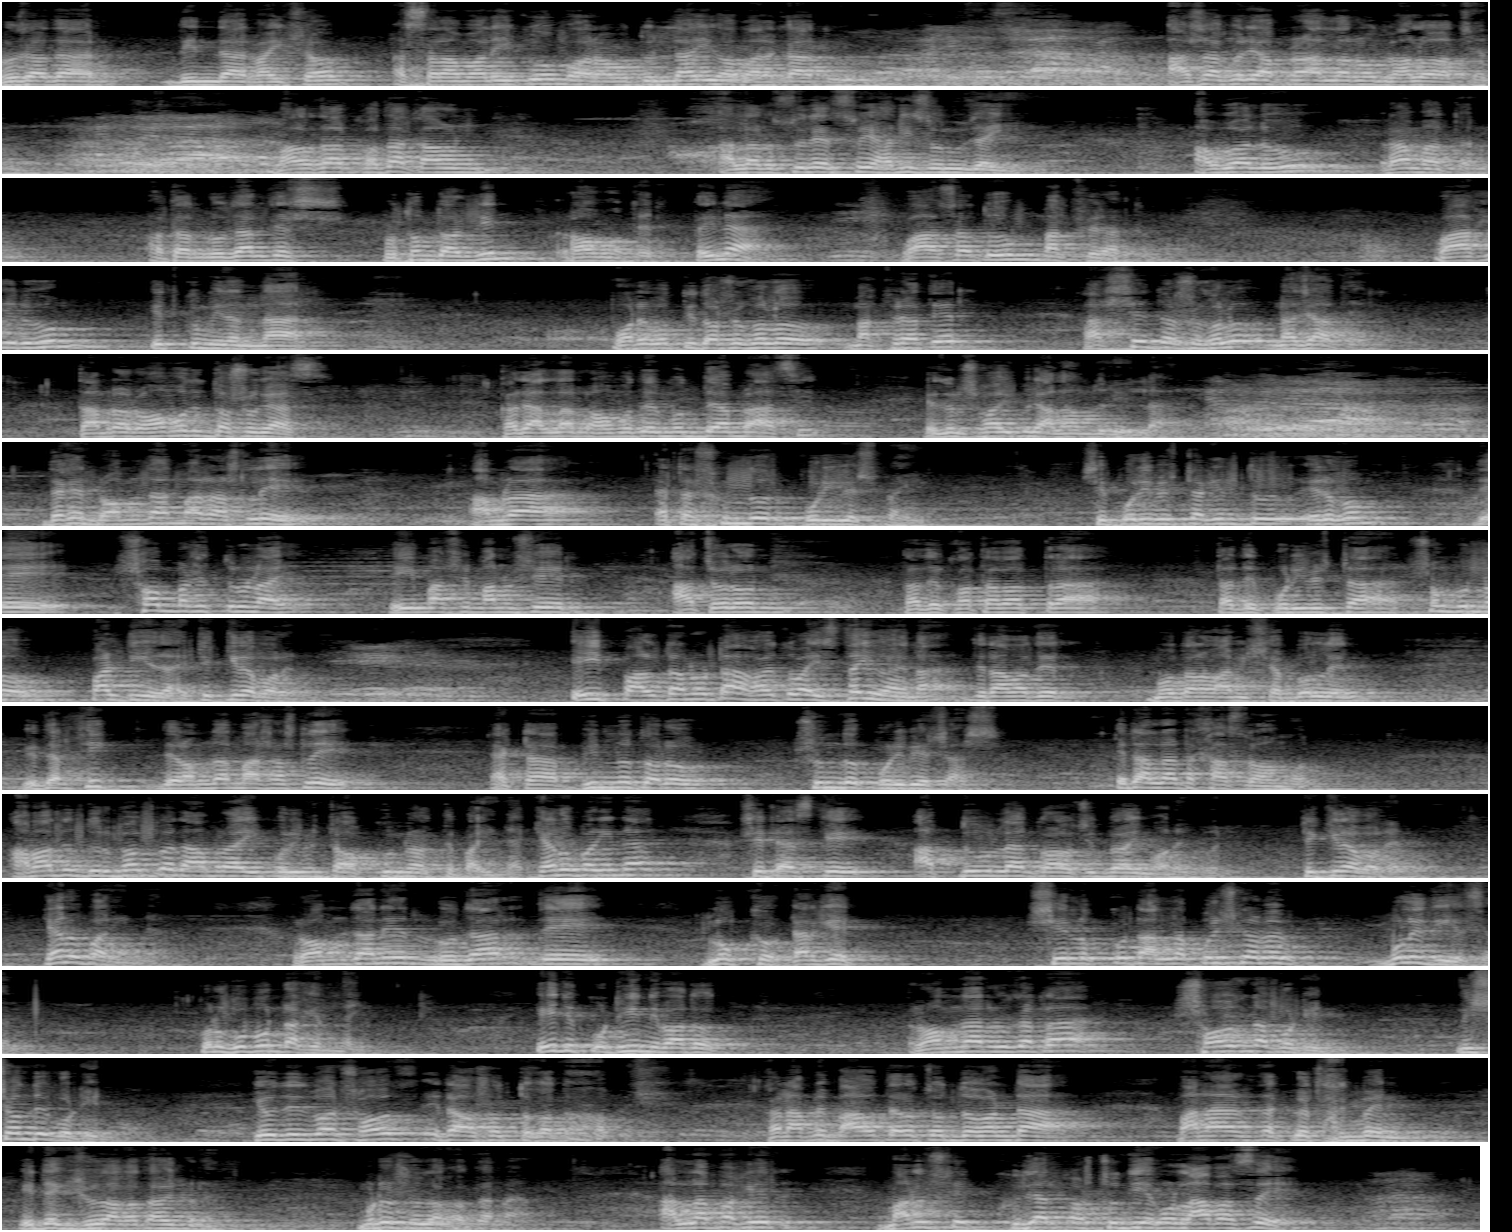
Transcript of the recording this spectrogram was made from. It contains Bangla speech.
রোজাদার, দিনদার ভাই সব, আসসালামু আলাইকুম ও রহমতুল্লাহ বারকাত আশা করি আপনারা আল্লাহর মধ্যে ভালো আছেন। ভালো থাকার কথা, কারণ আল্লাহ রসুলের সেই হাদিস অনুযায়ী আউ্বালু রামাতন, অর্থাৎ রোজার যে প্রথম দশ দিন রহমতের, তাই না? ও আসাতুম মাগফিরাতুম ও আখির হুম ইতকুমিনান নার। পরবর্তী দশক হলো মাগফিরাতের, আর শেষ দশক হলো নাজাতের। তা আমরা রহমতের দশকে আছি। কাজে আল্লাহর রহমতের মধ্যে আমরা আছি। এজন্য সবাই বলি আলহামদুলিল্লাহ। দেখেন, রমজান মাস আসলে আমরা একটা সুন্দর পরিবেশ পাই। সেই পরিবেশটা কিন্তু এরকম যে সব মাসের তুলনায় এই মাসে মানুষের আচরণ, তাদের কথাবার্তা, তাদের পরিবেশটা সম্পূর্ণ পাল্টিয়ে যায়। ঠিক কিনা বলেন? এই পাল্টানোটা হয়তো বা স্থায়ী হয় না, যেটা আমাদের মোতারাম আমির সাহেব বললেন। এটা ঠিক যে রমজান মাস আসলে একটা ভিন্নতর সুন্দর পরিবেশ আসে। এটা আল্লাহ একটা খাস রহমত। আমাদের দুর্ভাগ্য আমরা এই পরিবেশটা অক্ষুণ্ণ রাখতে পারি না। কেন পারি না? সেটা আজকে আত্মমূল্যায়ন করা উচিত বলে আমি মনে করি। ঠিক কিনা বলেন? কেন পারি না? রমজানের রোজার যে লক্ষ্য টার্গেট সে লক্ষ্যটা আল্লাহ পরিষ্কারভাবে বলে দিয়েছেন। কোনো গোপন রাখেন নাই। এই যে কঠিন ইবাদত, রমজান রোজাটা সহজ না কঠিন? নিঃসন্দেহে কঠিন। কেউ যদি বলেন সহজ, এটা অসত্য কথা হবে। কারণ আপনি বারো, তেরো, চোদ্দ ঘণ্টা পানার করে থাকবেন, এটা কি সোজা কথা হইল নাকি? মোটেও সোজা কথা না। আল্লাহ পাকের মানুষকে ক্ষুধার কষ্ট দিয়ে কোনো লাভ আছে?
